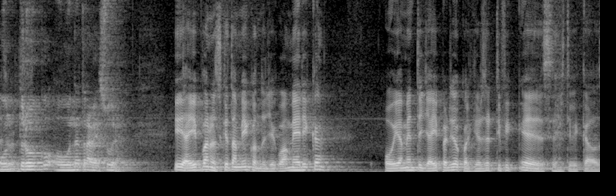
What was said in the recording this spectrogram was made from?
un truco o una travesura. Y de ahí, bueno, es que también cuando llegó a América, obviamente ya ahí perdió cualquier eh, certificado,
